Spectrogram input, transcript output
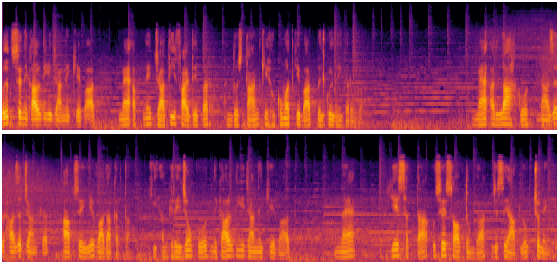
मुल्क से निकाल दिए जाने के बाद मैं अपने जाति फ़ायदे पर हिंदुस्तान की हुकूमत की बात बिल्कुल नहीं करूँगा। मैं अल्लाह को नाजिर हाजिर जानकर आपसे ये वादा करता हूँ कि अंग्रेज़ों को निकाल दिए जाने के बाद मैं ये सत्ता उसे सौंप दूँगा जिसे आप लोग चुनेंगे।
